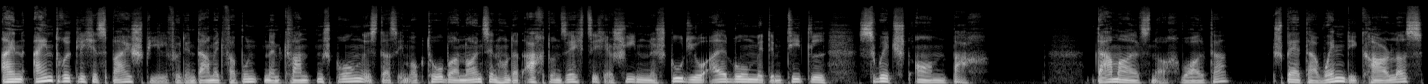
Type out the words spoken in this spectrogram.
Ein eindrückliches Beispiel für den damit verbundenen Quantensprung ist das im Oktober 1968 erschienene Studioalbum mit dem Titel Switched on Bach. Damals noch Walter, später Wendy Carlos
